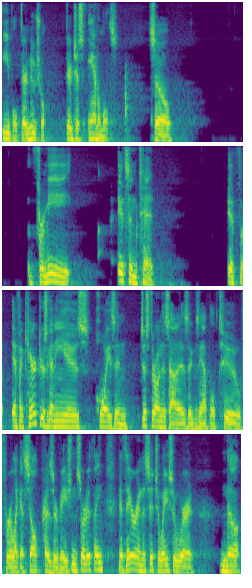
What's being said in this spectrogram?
Evil. They're neutral. They're just animals. So, for me, it's intent if if a character is going to use poison just throwing this out as an example too for like a self-preservation sort of thing if they were in a situation where no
